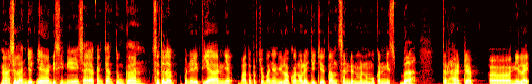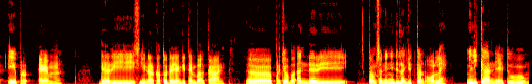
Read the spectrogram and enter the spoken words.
Nah, selanjutnya di sini saya akan cantumkan setelah penelitian ya, atau percobaan yang dilakukan oleh J.J. Thomson dan menemukan nisbah terhadap e, nilai E per M dari sinar katoda yang ditembakkan, e, percobaan dari Thomson ini dilanjutkan oleh Millikan yaitu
